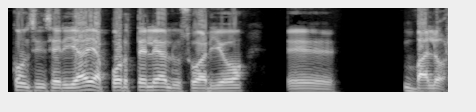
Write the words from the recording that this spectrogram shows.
con sinceridad y apórtele al usuario eh, valor.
